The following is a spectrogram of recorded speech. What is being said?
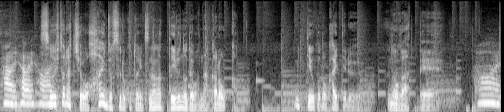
はいはいはい。そういう人たちを排除することにつながっているのではなかろうか。っていうことを書いてるのがあって、はい。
